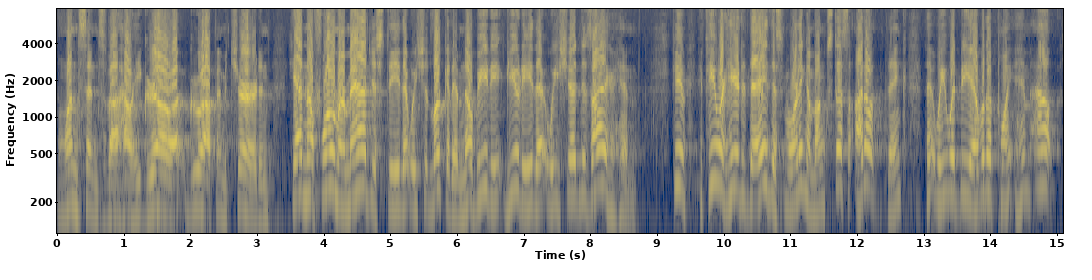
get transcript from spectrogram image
one sentence about how he grew up, grew up and matured. And he had no form or majesty that we should look at him, no beauty, beauty that we should desire him. If, you, if he were here today, this morning, amongst us, I don't think that we would be able to point him out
